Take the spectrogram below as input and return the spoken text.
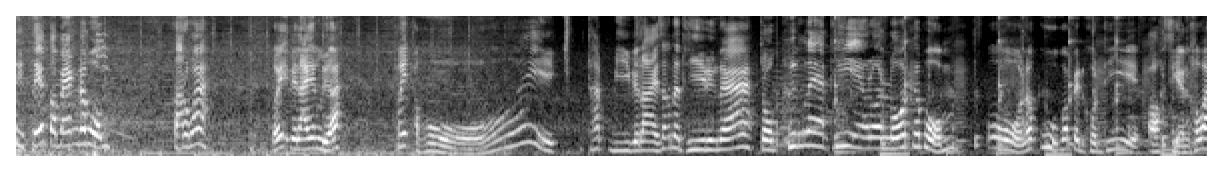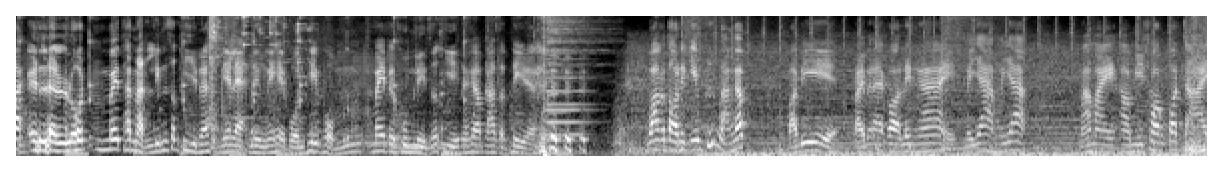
ติดเซฟต่อแบงค์ครับผมสาดออกมาเฮ้ยเวลายังเหลือ ไม่โอ้โหทัดมีเวลาสักนาทีหนึ่งนะ จบครึ่งแรกที่เอลอนโรสครับผม โอ้โห แล้วกูก็เป็นคนที่ออกเสียงเขาว่าเอลอนโรสไม่ถนัดลิ้นสักทีนะ นี่แหละหนึ่งในเหตุผลที่ผมไม่ไปคุมลีดสักทีนะครับนาสันติเนี่ยว่ากันต่อในเกมครึ่งหลังครับบาร์บี้ไปไม่ได้ก็เล่นง่าย ไม่ยากไม่ยาก มาใหม่ เอามีช่องก็จ่าย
